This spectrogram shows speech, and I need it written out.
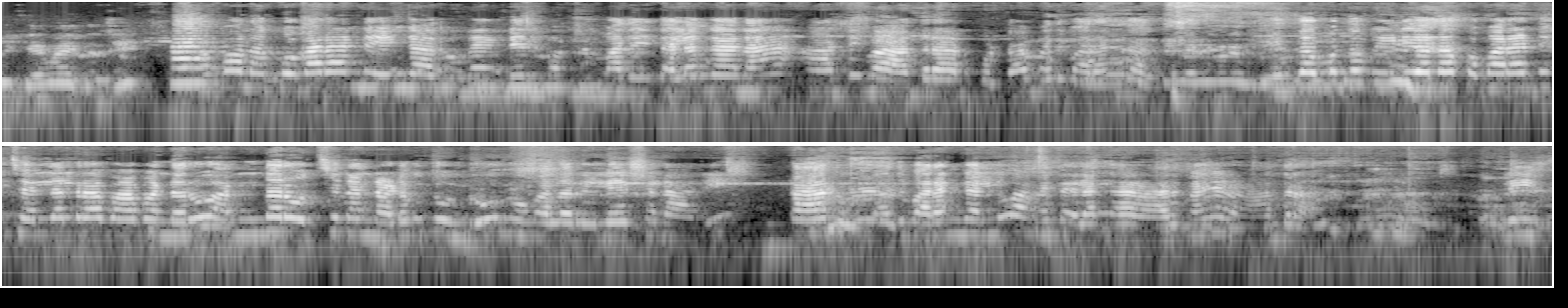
మీకు ఏమైతుంది? ఏం కాదు. నేను మాది తెలంగాణ ఆంటీ మా ఆంధ్ర అనుకుంటా మాది వరంగల్. ఇంత ముందు వీడియోలో కుమారాంటి చెల్లెలరా బాబు అన్నారు. అందరు వచ్చి నన్ను అడుగుతుండ్రు నువ్వు వాళ్ళ రిలేషన్ అని. కాదు అది వరంగల్ ఆమె తెలంగాణ ఆంధ్ర. ప్లీజ్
